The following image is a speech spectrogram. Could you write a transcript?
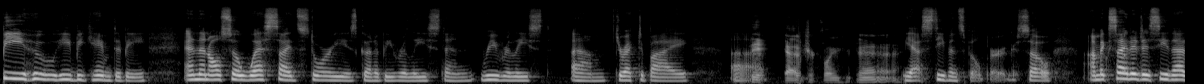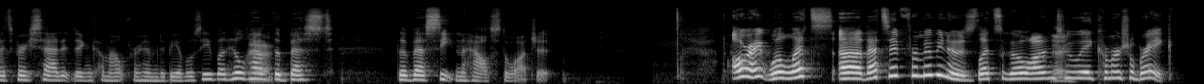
be who he became to be. And then also West Side Story is going to be released and re-released, um, directed by uh, Theatrically, yeah. yeah Steven Spielberg. So I'm excited to see that. It's very sad it didn't come out for him to be able to see, but he'll have Yeah. the best the best seat in the house to watch it. All right, well let's uh, that's it for movie news. Let's go on Yay. to a commercial break.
